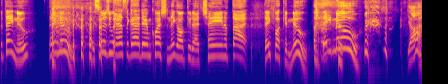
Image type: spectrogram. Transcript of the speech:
But they knew. They knew. as soon as you asked the goddamn question, they going through that chain of thought. They fucking knew. They knew. Y'all,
